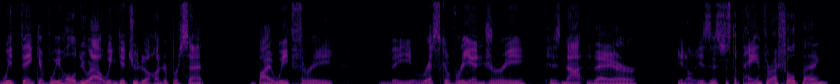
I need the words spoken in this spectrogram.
we think if we hold you out, we can get you to 100% by week three. The risk of re injury is not there. You know, is this just a pain threshold thing?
